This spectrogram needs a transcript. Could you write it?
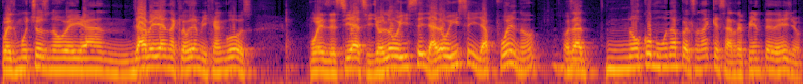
Pues muchos no veían. Ya veían a Claudia Mijangos. Pues decía, si yo lo hice, ya lo hice y ya fue, ¿no? O sea, no como una persona que se arrepiente de ello.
